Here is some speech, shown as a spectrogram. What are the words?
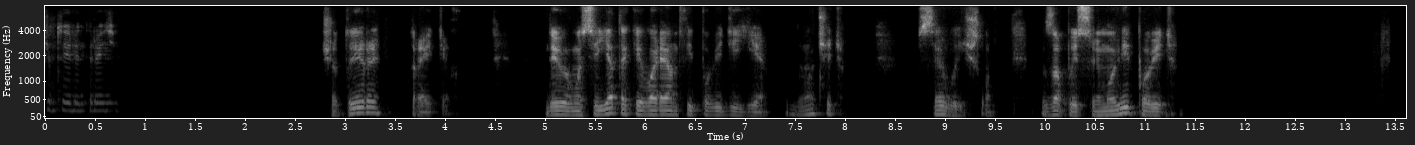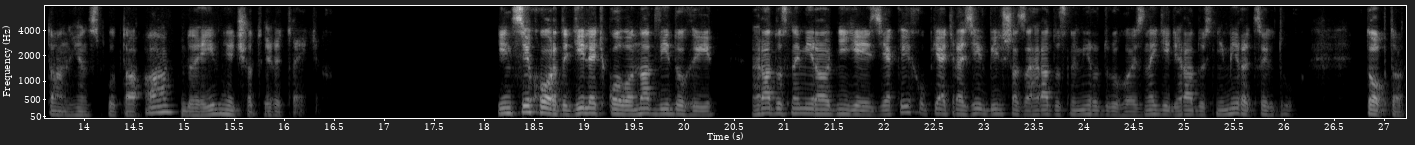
4 треті. 4 третіх. Дивимося, є такий варіант відповіді є. Значить, все вийшло. Записуємо відповідь. Тангенс кута А дорівнює 4 третіх. Кінці хорди ділять коло на дві дуги, градусна міра однієї з яких у 5 разів більша за градусну міру другої. Знайдіть градусні міри цих дуг. Тобто,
